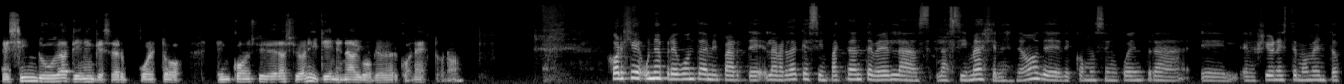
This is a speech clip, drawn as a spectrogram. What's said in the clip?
que sin duda tienen que ser puestos en consideración y tienen algo que ver con esto, ¿no? Jorge, una pregunta de mi parte. La verdad que es impactante ver las, las imágenes ¿no? de, cómo se encuentra el, río en este momento.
